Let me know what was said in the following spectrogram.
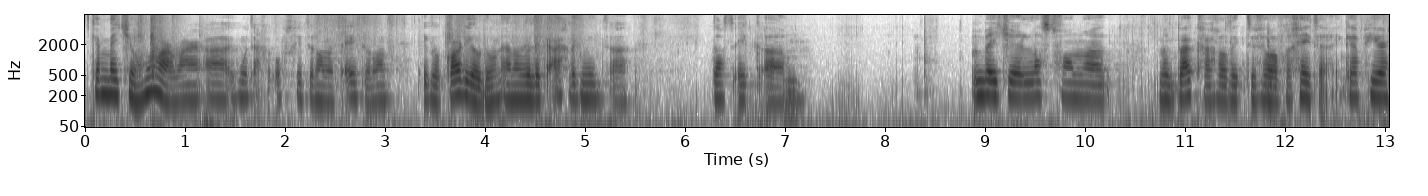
Ik heb een beetje honger, maar ik moet eigenlijk opschieten dan met eten. Want ik wil cardio doen en dan wil ik eigenlijk niet dat ik um, een beetje last van uh, mijn buik krijg dat ik te veel heb gegeten. Ik heb hier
